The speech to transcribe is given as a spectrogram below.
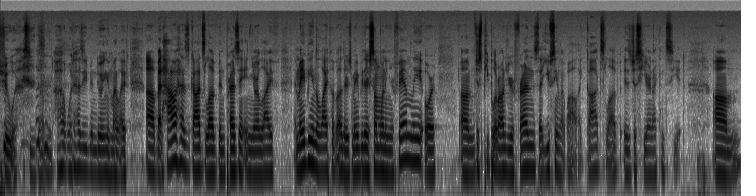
shoot, what has he done? What has he been doing in my life? Uh, but how has God's love been present in your life, and maybe in the life of others? Maybe there's someone in your family or um, just people around you, your friends that you've seen, like, wow, like God's love is just here and I can see it. Um,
